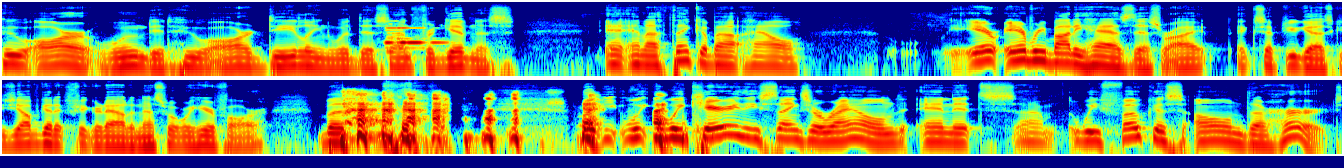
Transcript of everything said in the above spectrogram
who are wounded, who are dealing with this unforgiveness, and, and I think about how er, everybody has this, right? Except you guys, because y'all got it figured out, and that's what we're here for. But but we, we carry these things around and it's um, we focus on the hurt.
